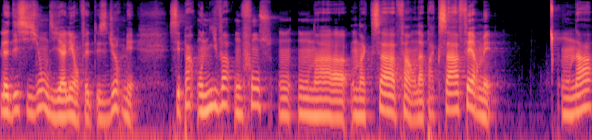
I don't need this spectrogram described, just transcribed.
la décision d'y aller en fait. c'est dur, mais c'est pas, on y va, on fonce. On, on a, on a que ça, enfin, on n'a pas que ça à faire, mais on a,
